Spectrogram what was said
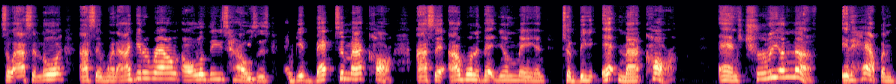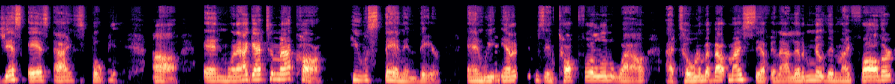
So I said, Lord, I said, when I get around all of these houses and get back to my car, I said, I wanted that young man to be at my car. And truly enough, it happened just as I spoke it. Uh, and when I got to my car, he was standing there. And we mm-hmm. introduced and talked for a little while. I told him about myself and I let him know that my father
